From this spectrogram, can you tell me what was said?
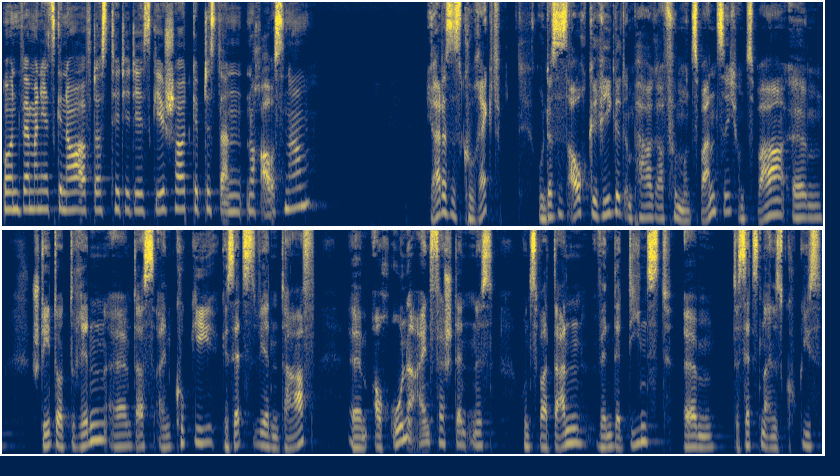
Und wenn man jetzt genauer auf das TTDSG schaut, gibt es dann noch Ausnahmen? Ja, das ist korrekt. Und das ist auch geregelt im Paragraph 25. Und zwar ähm, steht dort drin, äh, dass ein Cookie gesetzt werden darf, ähm, auch ohne Einverständnis. Und zwar dann, wenn der Dienst ähm, das Setzen eines Cookies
